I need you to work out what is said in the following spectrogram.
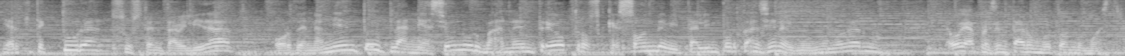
y arquitectura, sustentabilidad, ordenamiento y planeación urbana, entre otros, que son de vital importancia en el mundo moderno. Le voy a presentar un botón de muestra.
